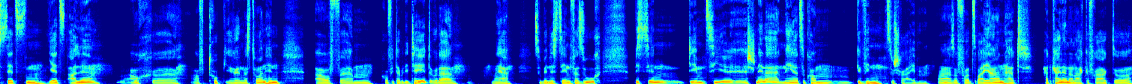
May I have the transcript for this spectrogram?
setzen jetzt alle auch äh, auf Druck ihrer Investoren hin auf ähm, Profitabilität oder naja, zumindest den Versuch, bisschen dem Ziel äh, schneller näher zu kommen, Gewinn zu schreiben. Also vor zwei Jahren hat, hat keiner danach gefragt, so,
